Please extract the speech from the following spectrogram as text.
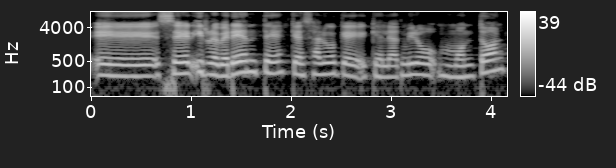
eh, ser irreverente, que es algo que, que, le admiro un montón,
